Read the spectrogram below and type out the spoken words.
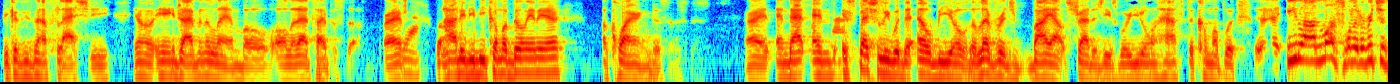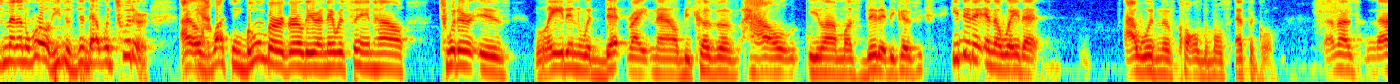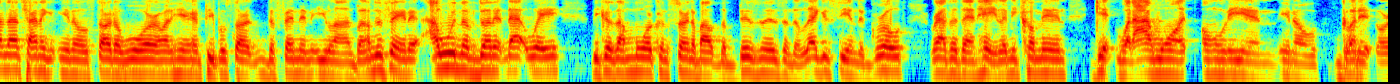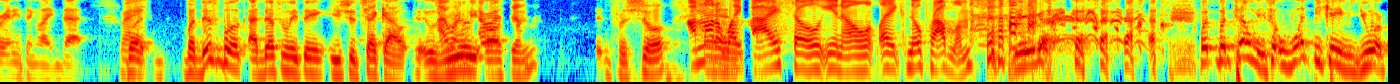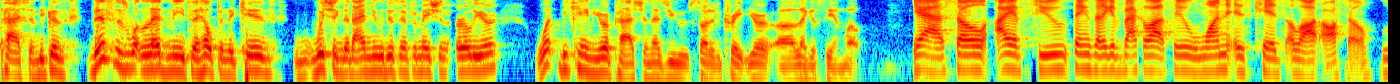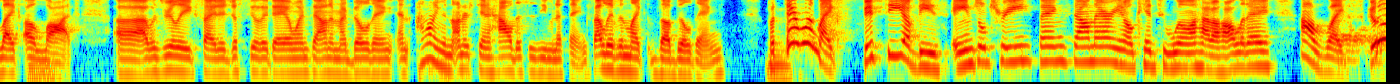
because he's not flashy. You know, he ain't driving a Lambo, all of that type of stuff, right? Yeah. But how did he become a billionaire? Acquiring businesses. Right. And that, and especially with the LBO, the leverage buyout strategies where you don't have to come up with Elon Musk, one of the richest men in the world. He just did that with Twitter. I yeah. was watching Bloomberg earlier and they were saying how Twitter is laden with debt right now because of how Elon Musk did it, because he did it in a way that I wouldn't have called the most ethical. I'm not I'm not trying to, you know, start a war on here and people start defending Elon, but I'm just saying that I wouldn't have done it that way because I'm more concerned about the business and the legacy and the growth rather than hey, let me come in, get what I want only and, you know, gut it or anything like that. Right. But but this book I definitely think you should check out. It was I really awesome for sure. I'm not and, a white guy, so you know, like no problem. there you go. but but tell me, so what became your passion? Because this is what led me to helping the kids, wishing that I knew this information earlier. What became your passion as you started to create your uh, legacy and wealth? Yeah, so I have two things that I give back a lot to. One is kids a lot, also, like a mm-hmm. lot. Uh, I was really excited just the other day. I went down in my building, and I don't even understand how this is even a thing because I live in like the building but mm. there were like 50 of these angel tree things down there, you know, kids who will not have a holiday. I was like, scoop.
